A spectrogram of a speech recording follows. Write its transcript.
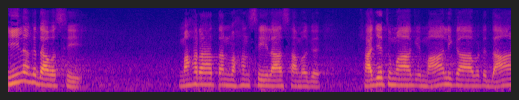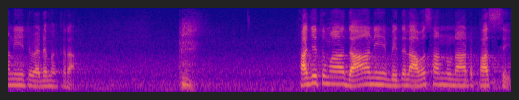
ඊළඟ දවසේ මහරහතන් වහන්සේලා සමග රජතුමාගේ මාලිගාවට දානයට වැඩම කරා. රජතුමා දානයේ බෙදලා අවසන් වුණාට පස්සේ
